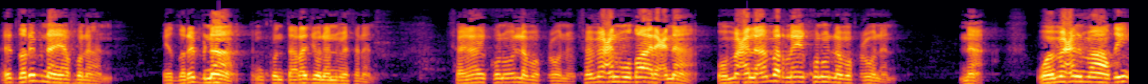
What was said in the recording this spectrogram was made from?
اضربنا يا فلان اضربنا إن كنت رجلا مثلا فلا يكون إلا مفعولا. فمع المضارع نا ومع الأمر لا يكون إلا مفعولا. نا. ومع الماضي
